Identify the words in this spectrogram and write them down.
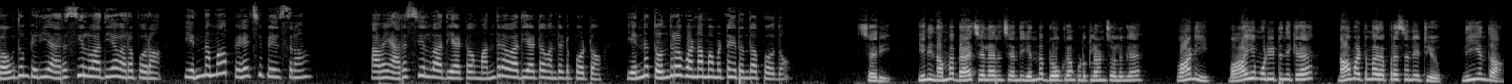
கௌதம் பெரிய அரசியல்வாதியா வர போறான் என்னமா பேச்சு பேசுறான்? அவன் அரசியல்வாதியாட்டம் மந்திரவாதியாட்டம் வந்துட்டு போட்டோம். என்ன தொந்தரவு பண்ணாம மட்டும் இருந்தா போதும். சரி இனி நம்ம பேட்ச் எல்லாரும் சேர்ந்து என்ன ப்ரோக்ராம் கொடுக்கலாம்னு சொல்லுங்க? வாணி வாயை மூடிட்டு நிக்கிற? நான் மட்டுமா ரெப்ரசன்டேட்டிவ் நீயும் தான்.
